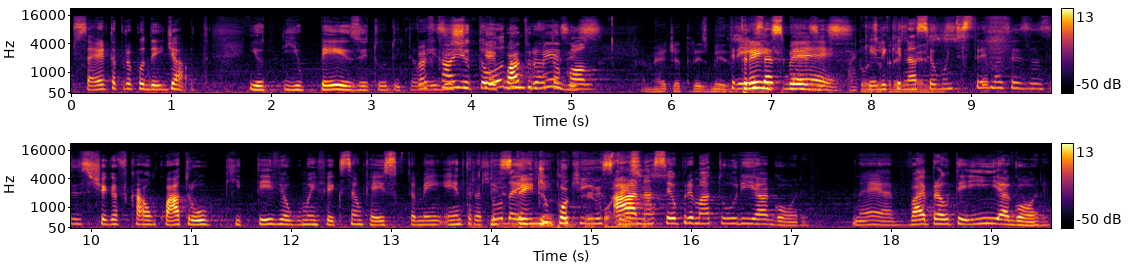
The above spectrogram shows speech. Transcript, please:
certa para poder ir de alta. E o, e o peso e tudo. Então Vai ficar existe aí o quê? todo Quatro um protocolo. meses? A média é três meses. Três, Três a- meses. É, aquele que nasceu meses. muito extremo, às vezes, às vezes chega a ficar um quatro, ou que teve alguma infecção, que é isso que também entra Que toda a estende um pouquinho esse Ah, nasceu prematuro e agora? Né? Vai para UTI e agora?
